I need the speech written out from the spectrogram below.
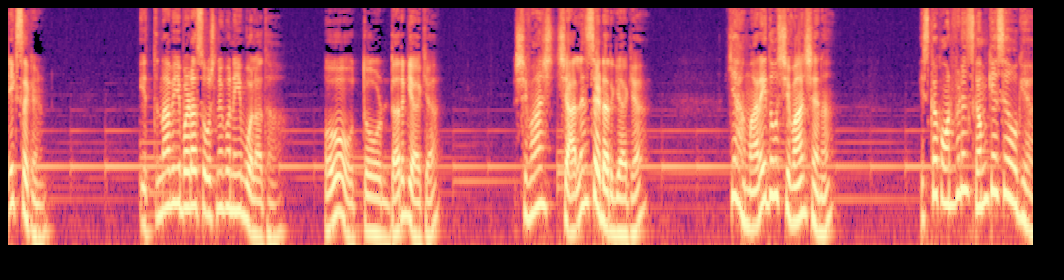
एक सेकंड इतना भी बड़ा सोचने को नहीं बोला था। ओ तो डर गया क्या? शिवांश चैलेंज से डर गया क्या? ये हमारे ही दोस्त शिवांश है ना? इसका कॉन्फिडेंस कम कैसे हो गया?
